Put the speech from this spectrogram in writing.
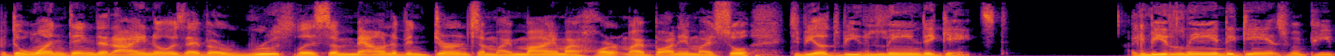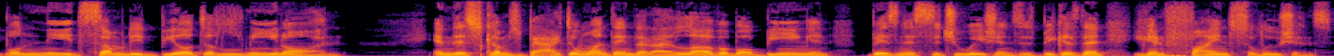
But the one thing that I know is I have a ruthless amount of endurance in my mind, my heart, my body, and my soul to be able to be leaned against. I can be leaned against when people need somebody to be able to lean on. And this comes back to one thing that I love about being in business situations is because then you can find solutions.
